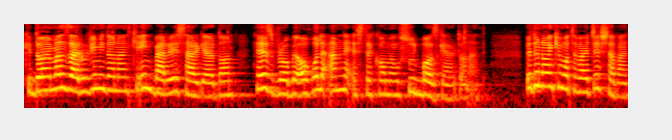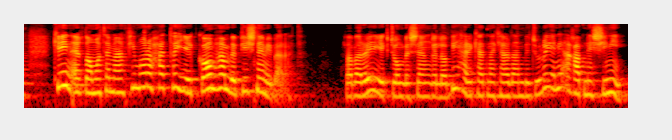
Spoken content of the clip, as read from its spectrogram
که دائما ضروری می دانند که این بره سرگردان حزب را به آقل امن استحکام اصول بازگردانند. بدون آنکه متوجه شوند که این اقدامات منفی ما را حتی یک گام هم به پیش نمی‌برد و برای یک جنبش انقلابی حرکت نکردن به جلو یعنی عقب نشینی.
